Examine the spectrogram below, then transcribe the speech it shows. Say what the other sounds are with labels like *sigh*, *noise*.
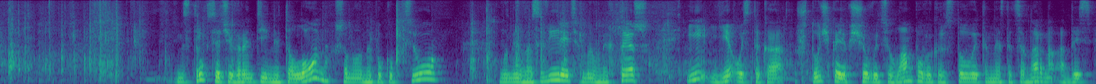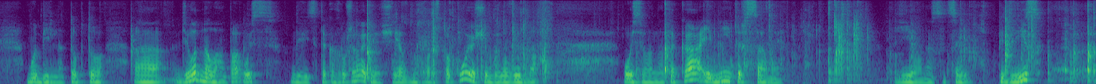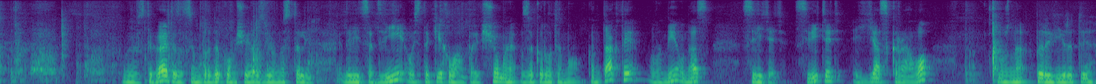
Інструкція чи гарантійний талон, шановний покупцю. Вони в нас вірять, ми в них теж. І є ось така штучка, якщо ви цю лампу використовуєте не стаціонарно, а десь мобільно. Тобто е, діодна лампа, ось дивіться, така груша. Давайте я ще одну розпакую, щоб було видно. Ось вона така, і в ній те ж саме. Є у нас цей підвіз. Ви встигаєте за цим бардаком, що я розвів на столі. Дивіться, дві ось таких лампи. Якщо ми закоротимо контакти, вони у нас світять. Світять яскраво. Можна перевірити.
